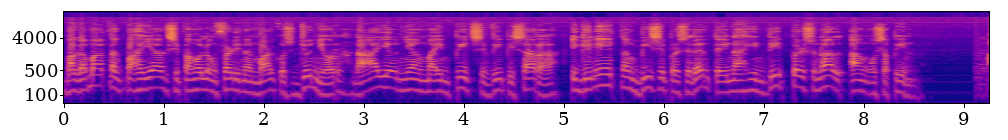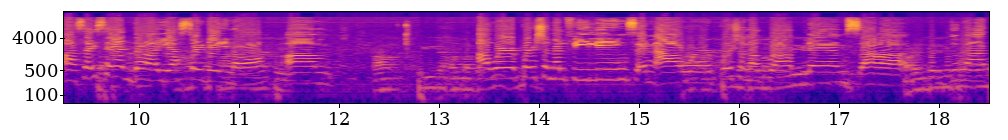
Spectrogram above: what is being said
Bagamat nagpahayag si Pangulong Ferdinand Marcos Jr. na ayaw niyang ma-impeach si VP Sara, iginiit ng Vice Presidente na hindi personal ang usapin. As I said uh, yesterday, no, um, our personal feelings and our personal problems uh, do not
